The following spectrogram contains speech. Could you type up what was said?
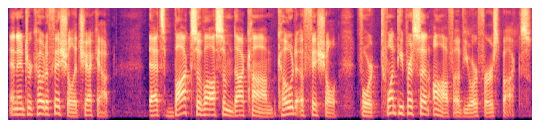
and enter code official at checkout. That's boxofawesome.com, code official for 20% off of your first box.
